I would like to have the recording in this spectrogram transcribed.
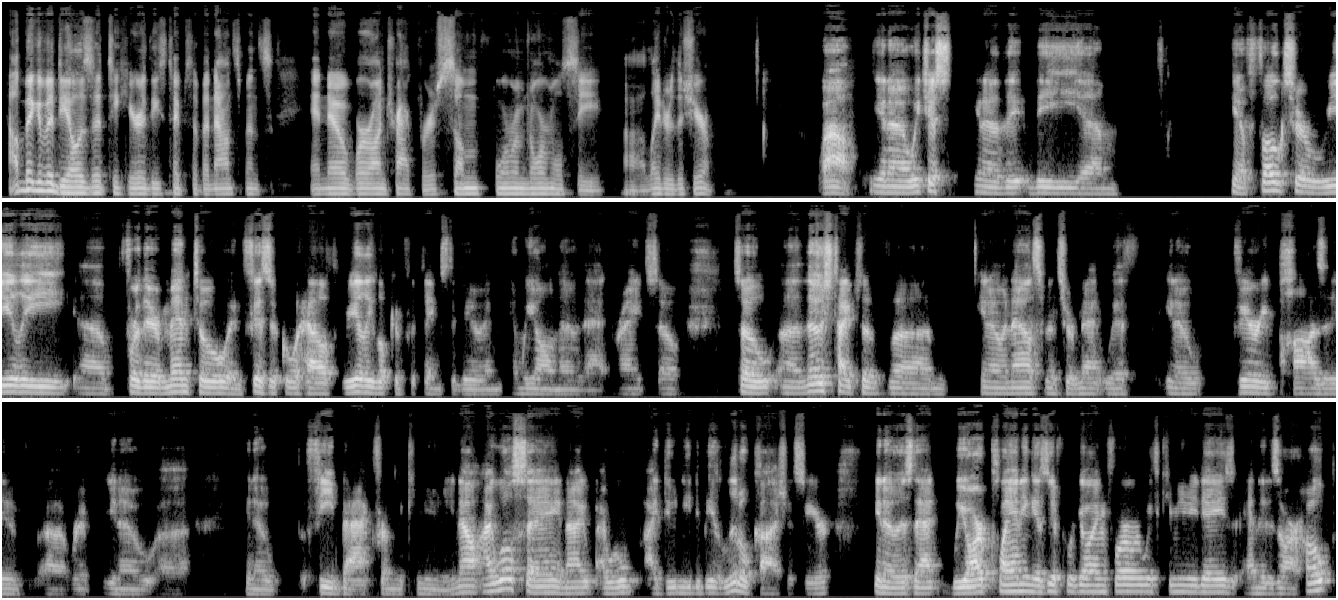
How big of a deal is it to hear these types of announcements and know we're on track for some form of normalcy uh, later this year? Wow, you know, we just, you know, the the um, you know, folks are really, uh, for their mental and physical health, really looking for things to do, and, and we all know that, right? So, so uh, those types of um, you know announcements are met with you know very positive, uh, you know, uh, you know, feedback from the community. Now, I will say, and I, I will, I do need to be a little cautious here, you know, is that we are planning as if we're going forward with community days, and it is our hope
